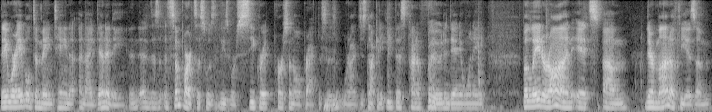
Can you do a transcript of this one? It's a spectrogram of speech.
They were able to maintain a, an identity. And, and this- in some parts, this was these were secret personal practices. We're not just not going to eat this kind of food in Daniel one eight. But later on, it's um, their monotheism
